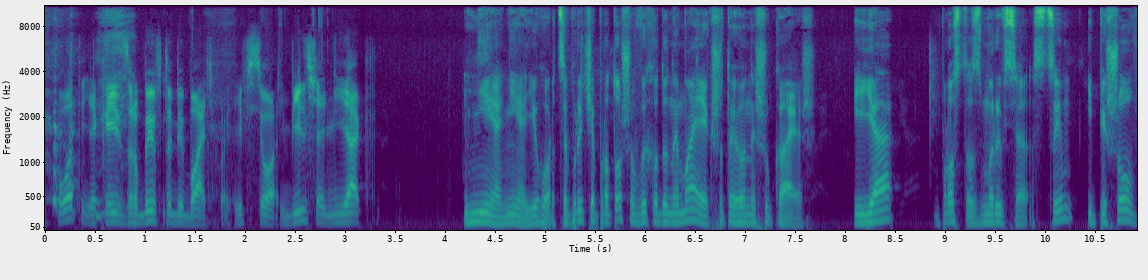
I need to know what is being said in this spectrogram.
ход, який зробив тобі батько. І все. І більше ніяк. Ні, ні, Єгор, це притча про те, що виходу немає, якщо ти його не шукаєш. І я просто змирився з цим і пішов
